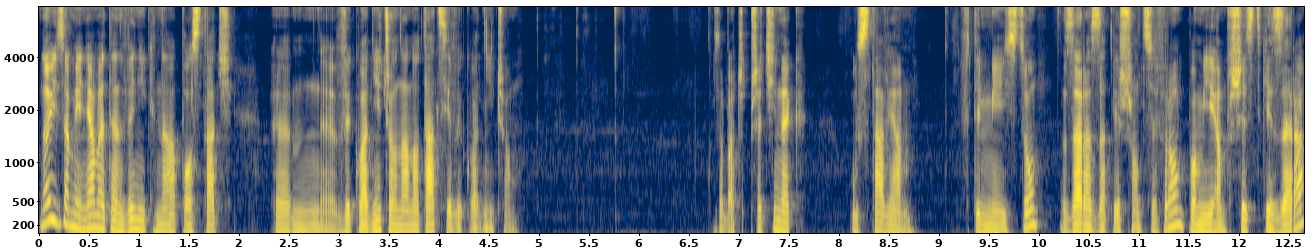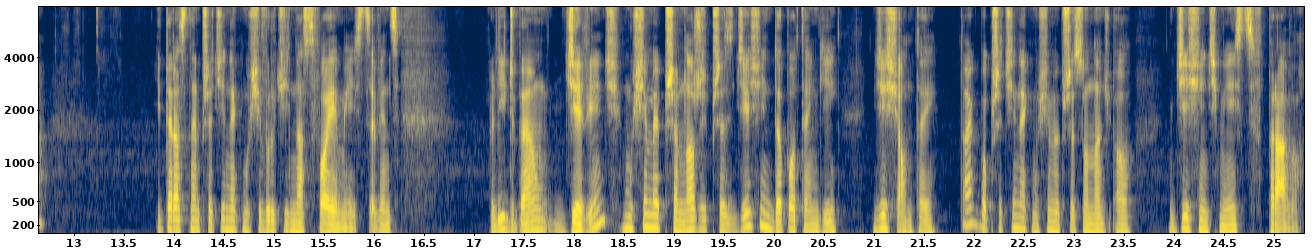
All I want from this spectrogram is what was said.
No i zamieniamy ten wynik na postać ym, wykładniczą, na notację wykładniczą. Zobacz, przecinek ustawiam w tym miejscu, zaraz za pierwszą cyfrą, pomijam wszystkie zera i teraz ten przecinek musi wrócić na swoje miejsce, więc liczbę 9 musimy przemnożyć przez 10 do potęgi dziesiątej, tak? Bo przecinek musimy przesunąć o 10 miejsc w prawo.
